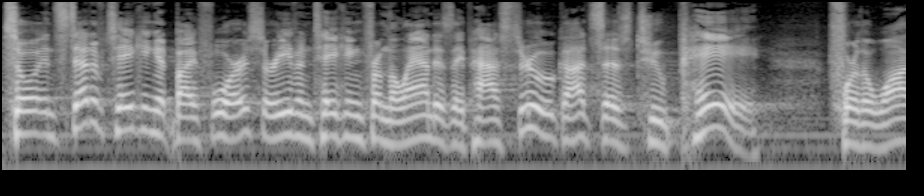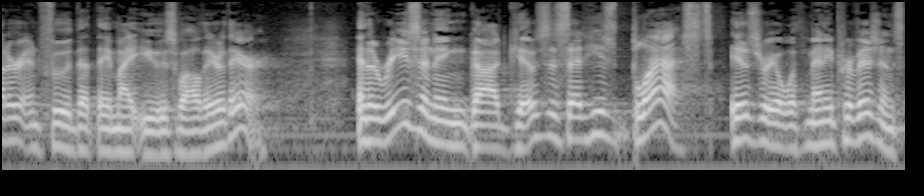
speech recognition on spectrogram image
So instead of taking it by force or even taking from the land as they pass through, God says to pay for the water and food that they might use while they're there. And the reasoning God gives is that He's blessed Israel with many provisions.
